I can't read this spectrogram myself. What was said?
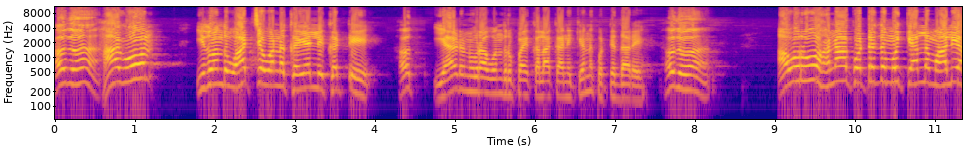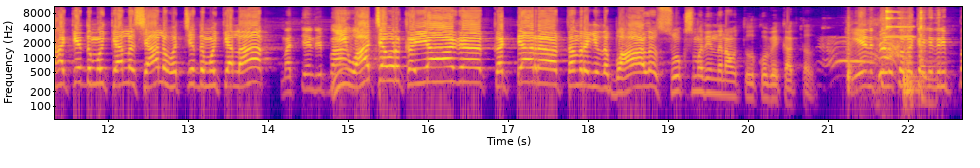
ಹೌದು. ಹಾಗೂ ಇದೊಂದು ವಾಚ್ಯವನ್ನ ಕೈಯಲ್ಲಿ ಕಟ್ಟಿ ಹೌದ್. ಎರಡು ನೂರ ಒಂದು ರೂಪಾಯಿ ಕಲಾಕಾನಿಕೆಯನ್ನು ಕೊಟ್ಟಿದ್ದಾರೆ. ಹೌದು. ಅವರು ಹಣ ಕೊಟ್ಟದ್ದು ಮುಖ್ಯ ಅಲ್ಲ ಮಾಲಿ ಹಾಕಿದ್ದ ಮುಖ್ಯ ಅಲ್ಲ ಶಾಲ ಹೊಚ್ಚಿದ್ದ ಮುಖ್ಯ ಅಲ್ಲ. ಮತ್ತೇನ್ರಿ ಈ ವಾಚ್ ಅವ್ರ ಕೈಯಾಗ ಕಟ್ಟ್ಯಾರ ಅಂತಂದ್ರೆ ಇದು ಬಹಳ ಸೂಕ್ಷ್ಮದಿಂದ ನಾವು ತಿಳ್ಕೋಬೇಕಾಗ್ತದ. ಏನು ತಿಳ್ಕೋಬೇಕಾಗಿದ್ರಿಪ್ಪ?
